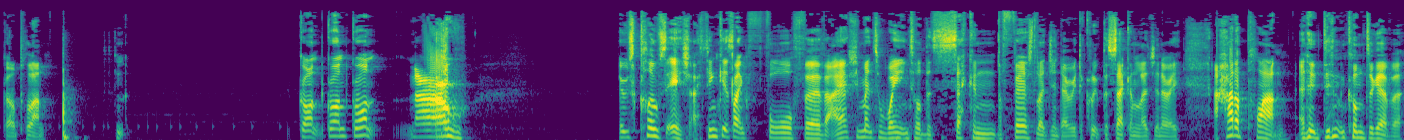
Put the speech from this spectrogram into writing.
Got a plan. Go on, go on, go on. No! It was close-ish. I think it's like four further. I actually meant to wait until the second, the first legendary to click the second legendary. I had a plan, and it didn't come together.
